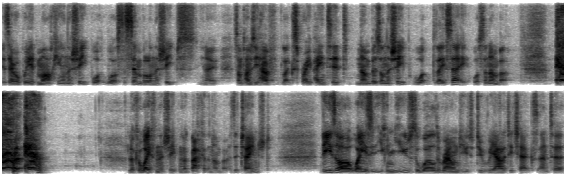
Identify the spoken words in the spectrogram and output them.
Is there a weird marking on the sheep? What What's the symbol on the sheep's, you know, sometimes you have like spray painted numbers on the sheep. What do they say? What's the number? look away from the sheep and look back at the number. Has it changed? These are ways that you can use the world around you to do reality checks and to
